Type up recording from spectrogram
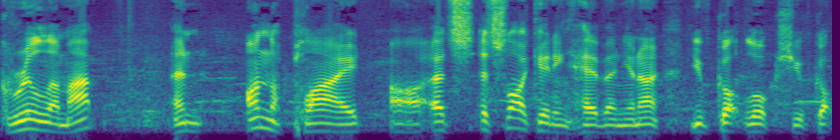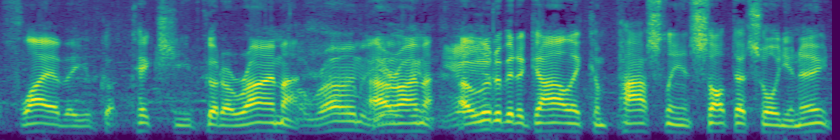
Grill them up, and on the plate, oh, it's it's like eating heaven. You know, you've got looks, you've got flavour, you've got texture, you've got aroma, Aroma, yeah, aroma. yeah. A little bit of garlic and parsley and salt. That's all you need,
